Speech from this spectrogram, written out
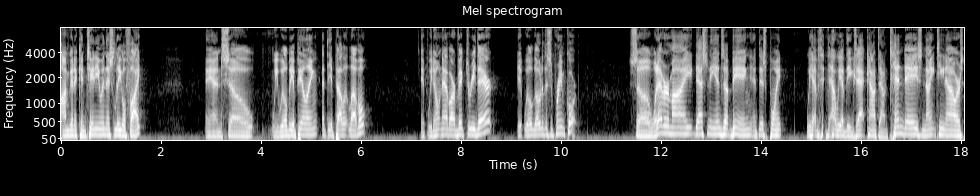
I'm going to continue in this legal fight. And so we will be appealing at the appellate level. If we don't have our victory there, it will go to the Supreme Court. So whatever my destiny ends up being at this point, we have now we have the exact countdown: ten days, nineteen hours.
